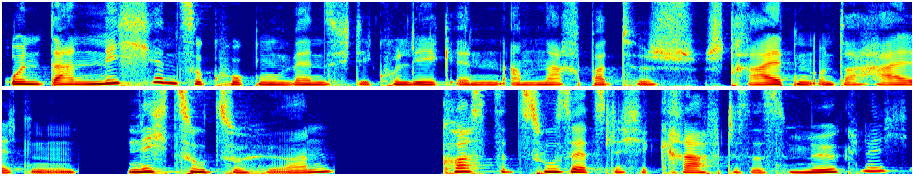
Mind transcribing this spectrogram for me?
Und dann nicht hinzugucken, wenn sich die KollegInnen am Nachbartisch streiten, unterhalten, nicht zuzuhören, kostet zusätzliche Kraft. Es ist möglich,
